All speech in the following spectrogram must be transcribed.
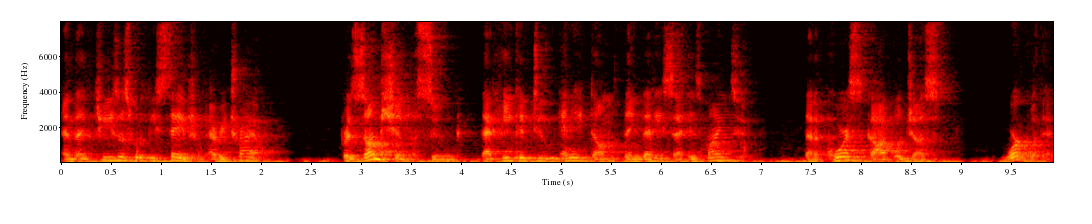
and that Jesus would be saved from every trial, presumption assumed that he could do any dumb thing that he set his mind to, that of course God will just work with it.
